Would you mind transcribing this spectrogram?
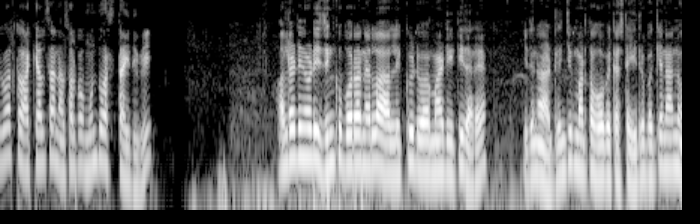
ಇವತ್ತು ಆ ಕೆಲಸನ ಸ್ವಲ್ಪ ಮುಂದುವರಿಸ್ತಾ ಇದ್ದೀವಿ ಆಲ್ರೆಡಿ ನೋಡಿ ಜಿಂಕ್ ಬೋರನ್ ಎಲ್ಲ ಲಿಕ್ವಿಡ್ ಮಾಡಿ ಇಟ್ಟಿದ್ದಾರೆ. ಇದನ್ನು ಡ್ರಿಂಜಿಂಗ್ ಮಾಡ್ತಾ ಹೋಗಬೇಕಷ್ಟೇ. ಇದ್ರ ಬಗ್ಗೆ ನಾನು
